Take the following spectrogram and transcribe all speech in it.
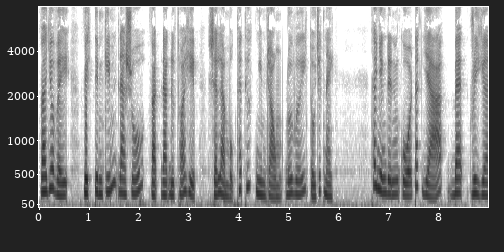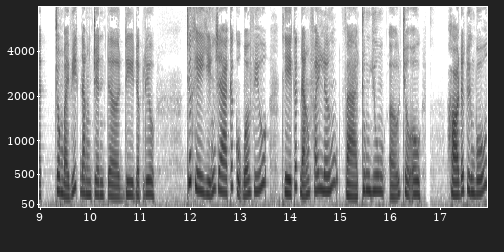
Và do vậy, việc tìm kiếm đa số và đạt được thỏa hiệp sẽ là một thách thức nghiêm trọng đối với tổ chức này. Theo nhận định của tác giả Beth Riga trong bài viết đăng trên tờ DW, trước khi diễn ra các cuộc bỏ phiếu thì các đảng phái lớn và trung dung ở châu Âu họ đã tuyên bố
